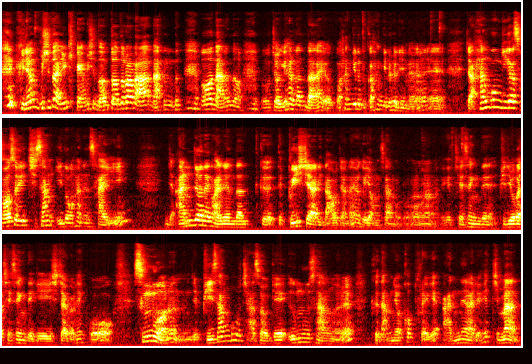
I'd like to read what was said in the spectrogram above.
그냥 무시도 아니고 개무시. 넌 떠들어라. 나는 어 나는 어, 어, 저기 할란다. 해갖고 한 귀로 듣고 한 귀로 흘리는 예. 자 항공기가 서서히 지상 이동하는 사이 이제 안전에 관련된 그 VCR이 나오잖아요. 그 영상으로. 어, 이게 재생된 비디오가 재생되기 시작을 했고 승무원은 이제 비상구 좌석의 의무사항을 그 남녀 커플에게 안내하려 했지만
